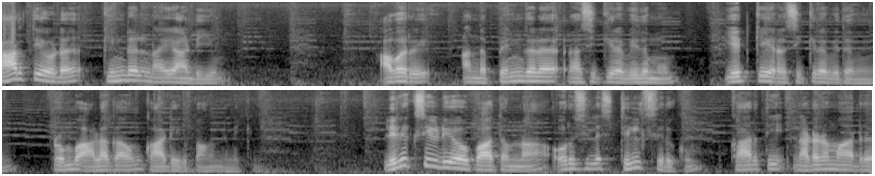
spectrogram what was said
கார்த்தியோட கிண்டல் நையாண்டியும் அவர் அந்த பெண்களை ரசிக்கிற விதமும் இயற்கையை ரசிக்கிற விதமும் ரொம்ப அழகாகவும் காட்டியிருப்பாங்கன்னு நினைக்கிறேன். லிரிக்ஸ் வீடியோவை பார்த்தோம்னா ஒரு சில ஸ்டில்ஸ் இருக்கும். கார்த்தி நடனமாடுற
